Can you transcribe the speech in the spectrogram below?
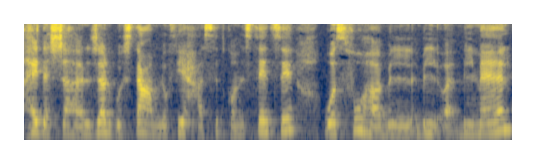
هيدا الشهر جربوا استعملوا فيه حاستكم السادسة وصفوها بال بال بالمال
